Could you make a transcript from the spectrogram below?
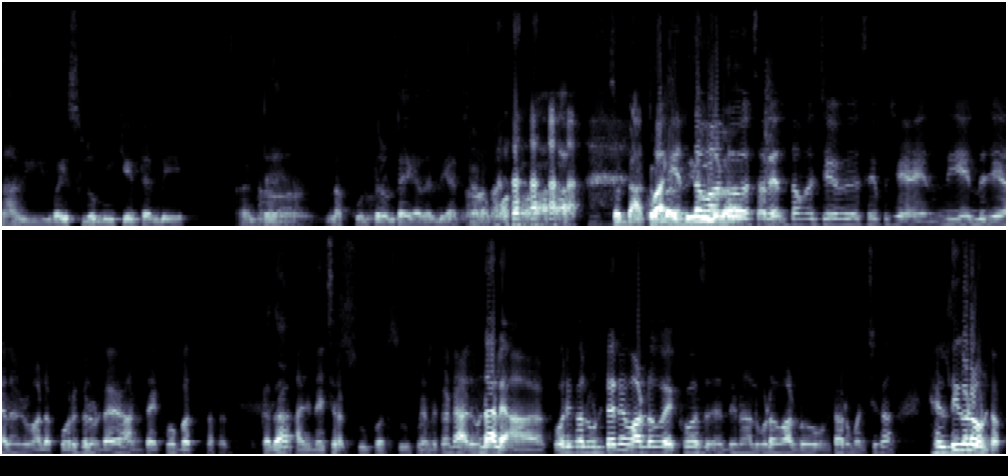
సార్ ఈ వయసులో మీకేంటండి? అంటే నాకు కోరికలు ఉంటాయి కదండి సో డాక్టర్ ఎంత వాళ్ళు సార్ ఎంత సేపు ఎన్ని ఎన్ని చేయాలని వాళ్ళ కోరికలు ఉంటాయో అంత ఎక్కువ బతుకుతారు. కదా? అది నేచురల్ సూపర్ సూపర్. ఎందుకంటే అది ఉండాలి. ఆ కోరికలు ఉంటేనే వాళ్ళు ఎక్కువ దినాలు కూడా వాళ్ళు ఉంటారు మంచిగా హెల్తీ కూడా ఉంటారు.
